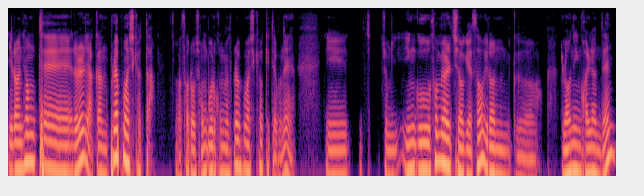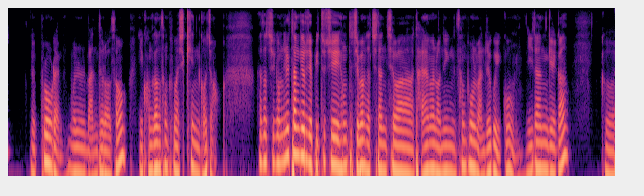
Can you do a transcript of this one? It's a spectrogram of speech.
이런 형태를 약간 플랫폼화 시켰다. 어, 서로 정보를 공유해서 플랫폼화 시켰기 때문에 이 좀 인구 소멸 지역에서 이런 그 러닝 관련된 그 프로그램을 만들어서 이 관광 상품화 시킨 거죠. 그래서 지금 1단계로 이제 B2G 형태 지방자치단체와 다양한 러닝 상품을 만들고 있고 2단계가 그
